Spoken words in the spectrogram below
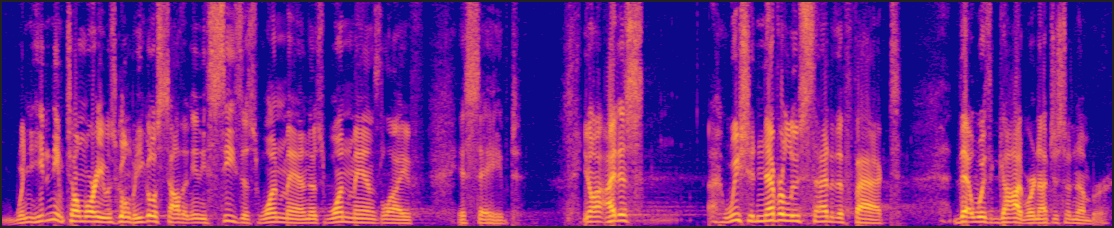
when he didn't even tell him where he was going, but he goes south and he sees this one man, this one man's life is saved. You know, I just, we should never lose sight of the fact that with God, we're not just a number.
